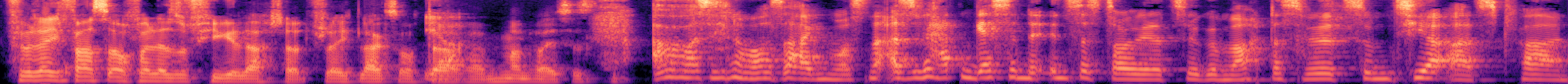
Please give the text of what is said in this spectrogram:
Vielleicht war es auch, weil er so viel gelacht hat. Vielleicht lag es auch daran, ja. man weiß es nicht. Aber was ich nochmal sagen muss, ne? also wir hatten gestern eine Insta-Story dazu gemacht, dass wir zum Tierarzt fahren.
